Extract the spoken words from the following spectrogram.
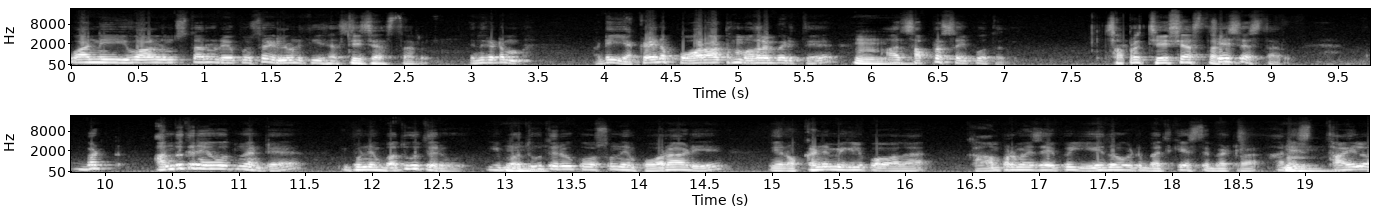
వాడిని ఇవాళ ఉంచుతారు రేపు ఉంచుతారు ఎల్లుండి తీసేస్తారు. తీసేస్తారు. ఎందుకంటే అంటే ఎక్కడైనా పోరాటం మొదలు పెడితే. అది సప్రెస్ అయిపోతుంది. సపరేట్ చేసేస్తారు. చేసేస్తారు. బట్ అందుకని ఏమవుతుందంటే ఇప్పుడు నేను బతుకు తెరువు. ఈ బతుకు తెరువు కోసం నేను పోరాడి నేను ఒక్కడనే మిగిలిపోవాలా? కాంప్రమైజ్ అయిపోయి ఏదో ఒకటి బతికేస్తే బెటరా? అనే స్థాయిలో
